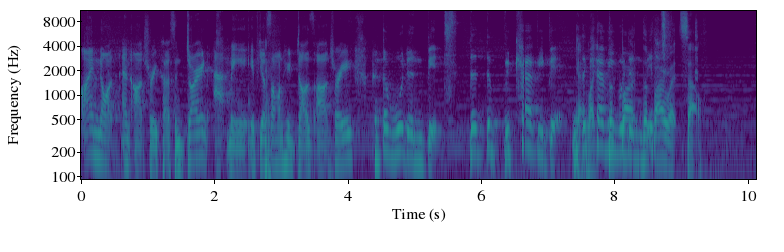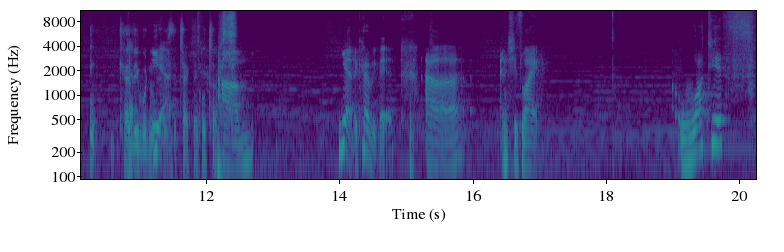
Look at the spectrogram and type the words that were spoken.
I'm not an archery person. Don't at me if you're someone who does archery, but the wooden bit, the the, the curvy bit, Yeah, the like curvy the, bow, wooden the bit. bow itself. Curvy wouldn't Yeah. use the technical term. Um, yeah, the curvy bit. Uh, and she's like, What if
